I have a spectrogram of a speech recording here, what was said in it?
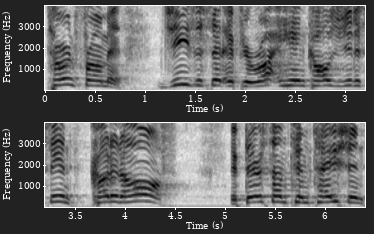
Turn from it. Jesus said, if your right hand causes you to sin, cut it off. If there's some temptation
